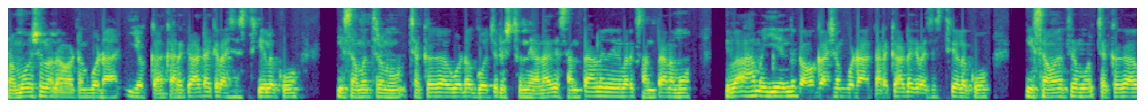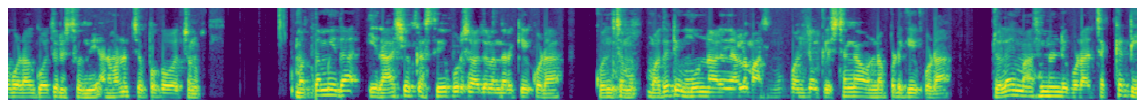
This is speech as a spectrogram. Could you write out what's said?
ప్రమోషన్లు రావటం కూడా ఈ యొక్క కర్కాటక రాశి స్త్రీలకు ఈ సంవత్సరము చక్కగా కూడా గోచరిస్తుంది. అలాగే సంతానం లేని వారికి సంతానము వివాహం అయ్యేందుకు అవకాశం కూడా కర్కాటక రాశి స్త్రీలకు ఈ సంవత్సరము చక్కగా కూడా గోచరిస్తుంది అని మనం చెప్పుకోవచ్చును. మొత్తం మీద ఈ రాశి యొక్క స్త్రీ పురుషాదులందరికీ కూడా కొంచెం మొదటి మూడు నాలుగు నెలల మాసము కొంచెం క్లిష్టంగా ఉన్నప్పటికీ కూడా జూలై మాసం నుండి కూడా చక్కటి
